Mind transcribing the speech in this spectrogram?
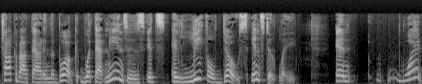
talk about that in the book. What that means is it's a lethal dose instantly. And what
